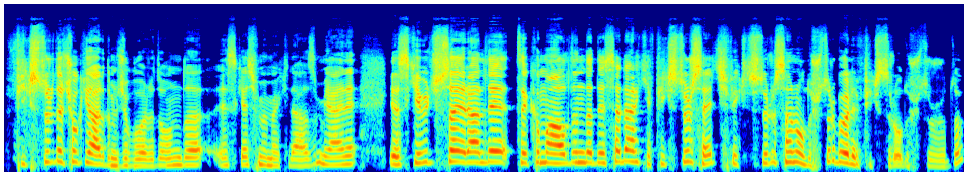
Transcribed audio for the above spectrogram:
Fikstür de çok yardımcı bu arada. Onu da es geçmemek lazım. Yani Yasikevicius'a herhalde takımı aldığında deseler ki fikstür seç, fikstürü sen oluştur. Böyle fikstür oluştururdu.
